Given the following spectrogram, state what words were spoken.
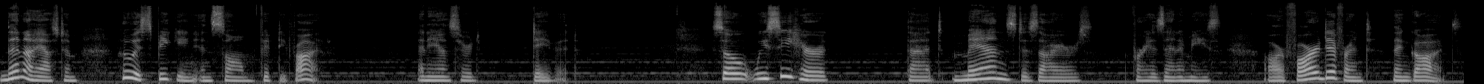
Then I asked him, Who is speaking in Psalm 55? And he answered, David. So we see here that man's desires for his enemies are far different than God's.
